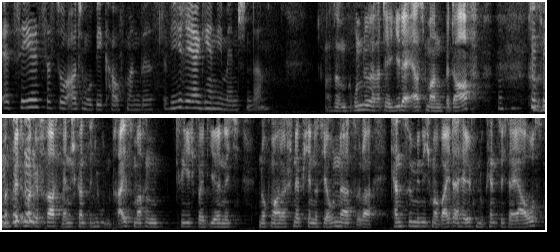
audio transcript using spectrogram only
erzählst, dass du Automobilkaufmann bist, wie reagieren die Menschen dann? Also im Grunde hat ja jeder erstmal einen Bedarf. Also man wird immer gefragt, Mensch, kannst du nicht einen guten Preis machen? Kriege ich bei dir nicht nochmal das Schnäppchen des Jahrhunderts? Oder kannst du mir nicht mal weiterhelfen? Du kennst dich da ja aus.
